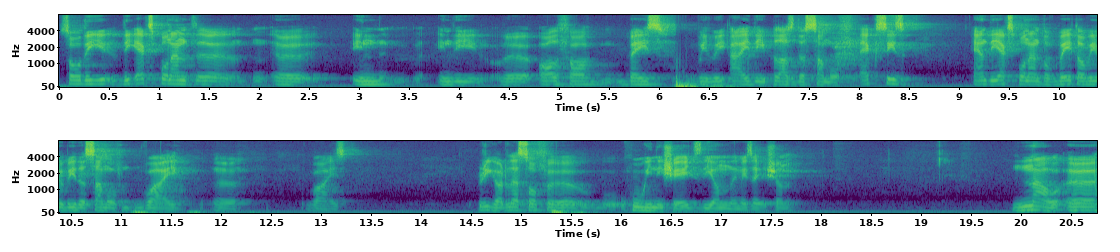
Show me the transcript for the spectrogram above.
So the, the exponent uh, uh, in, in the uh, alpha base will be id plus the sum of x's, and the exponent of beta will be the sum of y, uh, y's, regardless of uh, who initiates the anonymization. Now, uh,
